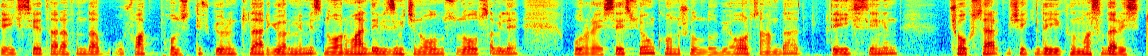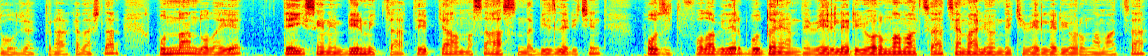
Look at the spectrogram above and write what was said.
DXY tarafında ufak pozitif görüntüler görmemiz normalde bizim için olumsuz olsa bile bu resesyon konuşulduğu bir ortamda DXY'nin çok sert bir şekilde yıkılması da riskli olacaktır arkadaşlar. Bundan dolayı DXY'nin bir miktar tepki alması aslında bizler için pozitif olabilir. Bu dönemde verileri yorumlamakta, temel yöndeki verileri yorumlamakta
